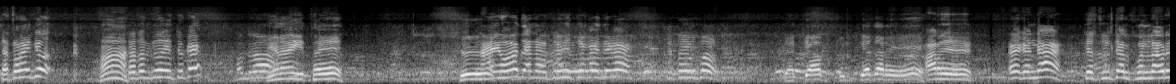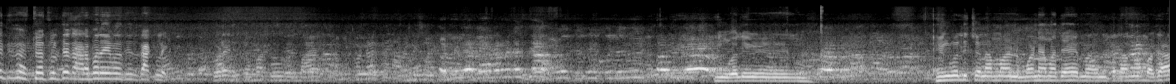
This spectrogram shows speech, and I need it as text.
त्याचा नाही तो हा. त्याचा येतो काय? हे नाही इथं नाही हो त्याचा तो येतो काय ते काय? तिथं उभं. त्याच्या सुरत्याचा रे. अरे ए गंगा त्या चुलत्याला फोन लाव रे तिथं. त्या चुलत्यात हरभर आहे तिथं टाकले हिंगोली हिंगोलीच्या नाम मण्यामध्ये आहे मित्रांनो बघा.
